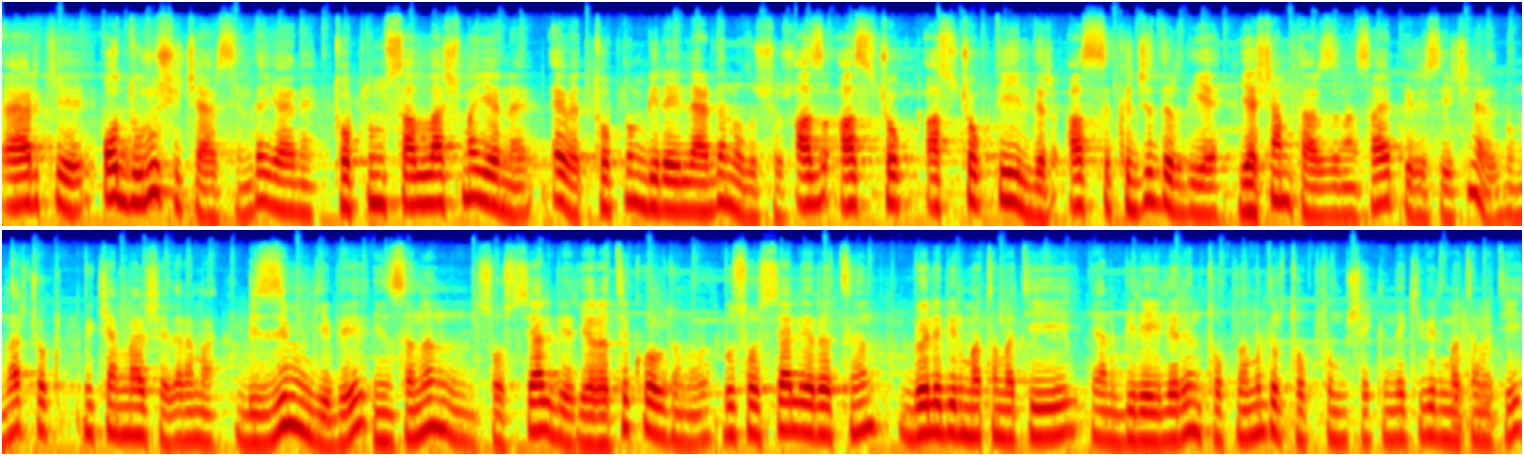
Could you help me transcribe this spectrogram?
eğer ki o duruş içerisinde yani toplumsallaşma yerine evet toplum bireylerden oluşur. Az az çok az çok değildir. Az sıkıcıdır diye yaşam tarzına sahip birisi için evet bunlar çok mükemmel şeyler ama bizim gibi insanın sosyal bir yaratık olduğunu, bu sosyal yaratığın böyle bir matematiği yani bireylerin toplamıdır toplum şeklindeki bir matematiği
